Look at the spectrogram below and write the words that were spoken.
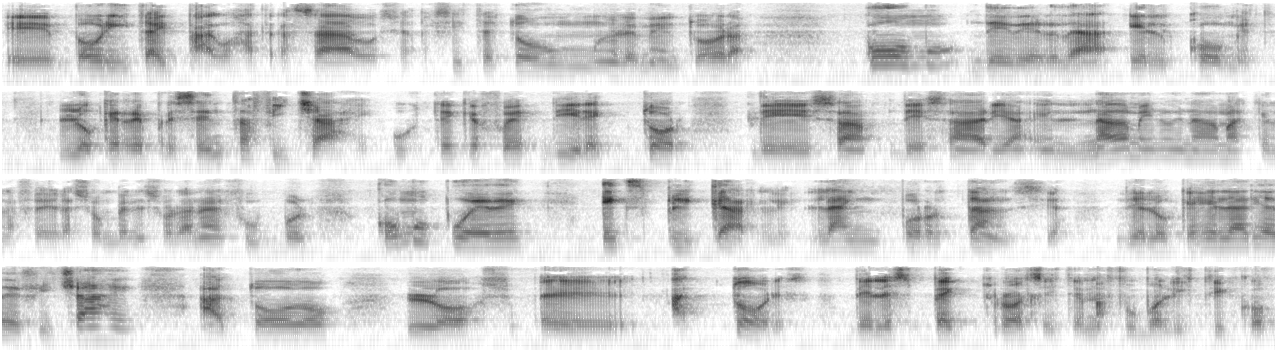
Eh, ahorita hay pagos atrasados, o sea, existe todo un elemento. Ahora, cómo de verdad el Comet, lo que representa fichaje, usted que fue director de esa, de esa área, en nada menos y nada más que en la Federación Venezolana de Fútbol, ¿cómo puede explicarle la importancia de lo que es el área de fichaje a todos los eh, actores del espectro del sistema futbolístico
